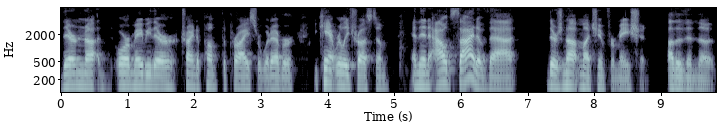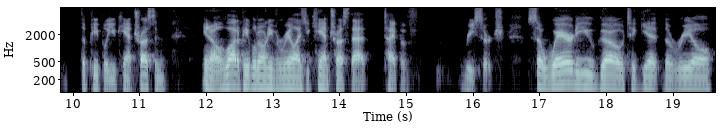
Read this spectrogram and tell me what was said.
They're not, or maybe they're trying to pump the price or whatever. You can't really trust them. And then outside of that, there's not much information other than the the people you can't trust. And you know a lot of people don't even realize you can't trust that type of research. So where do you go to get the real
